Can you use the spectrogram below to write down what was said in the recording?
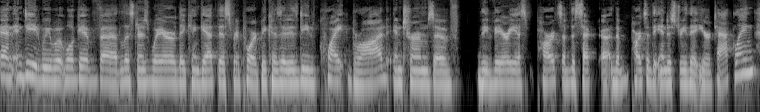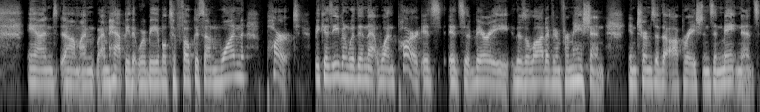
And indeed, we will give uh, listeners where they can get this report because it is indeed quite broad in terms of the various parts of the sec, uh, the parts of the industry that you're tackling, and um, I'm I'm happy that we'll be able to focus on one part because even within that one part, it's it's a very there's a lot of information in terms of the operations and maintenance,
